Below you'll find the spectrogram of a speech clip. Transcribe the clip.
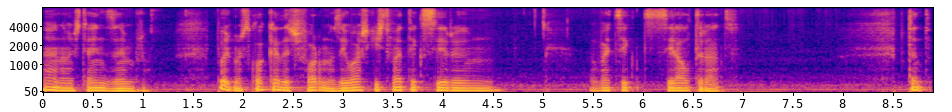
Ah, não, isto é em dezembro. Pois, mas de qualquer das formas, eu acho que isto vai ter que ser. Hum, vai ter que ser alterado. Portanto,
